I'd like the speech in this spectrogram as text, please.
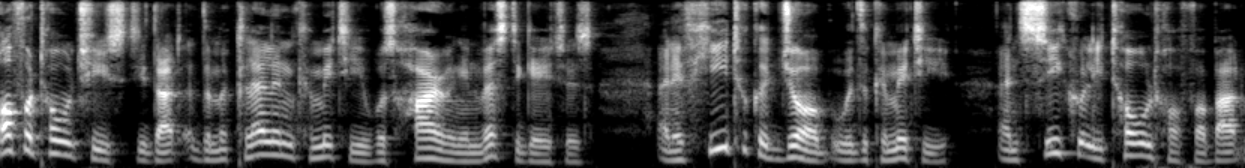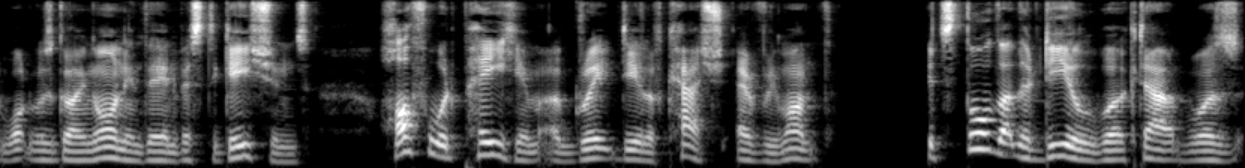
Hoffa told Cheasty that the McClellan Committee was hiring investigators, and if he took a job with the committee and secretly told Hoffa about what was going on in their investigations, Hoffa would pay him a great deal of cash every month. It's thought that the deal worked out was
